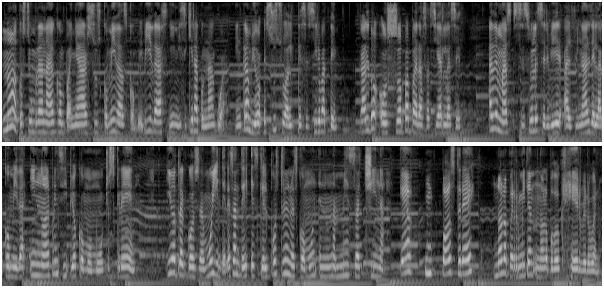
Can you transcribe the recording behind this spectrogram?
no acostumbran a acompañar sus comidas con bebidas y ni siquiera con agua. En cambio, es usual que se sirva té, caldo o sopa para saciar la sed. Además, se suele servir al final de la comida y no al principio como muchos creen. Y otra cosa muy interesante es que el postre no es común en una mesa china. ¿Qué? ¿Un postre? No lo permiten, no lo puedo creer, pero bueno.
